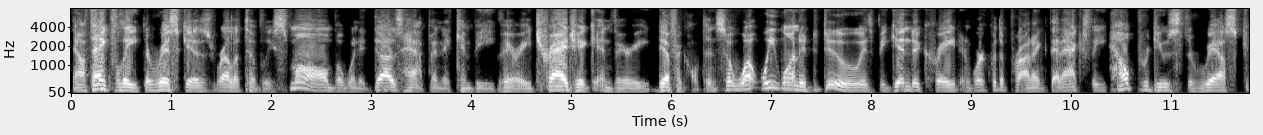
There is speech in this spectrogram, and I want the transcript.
Now, thankfully, the risk is relatively small, but when it does happen, it can be very tragic and very difficult. And so, what we wanted to do is begin to create and work with a product that actually help reduce the risk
